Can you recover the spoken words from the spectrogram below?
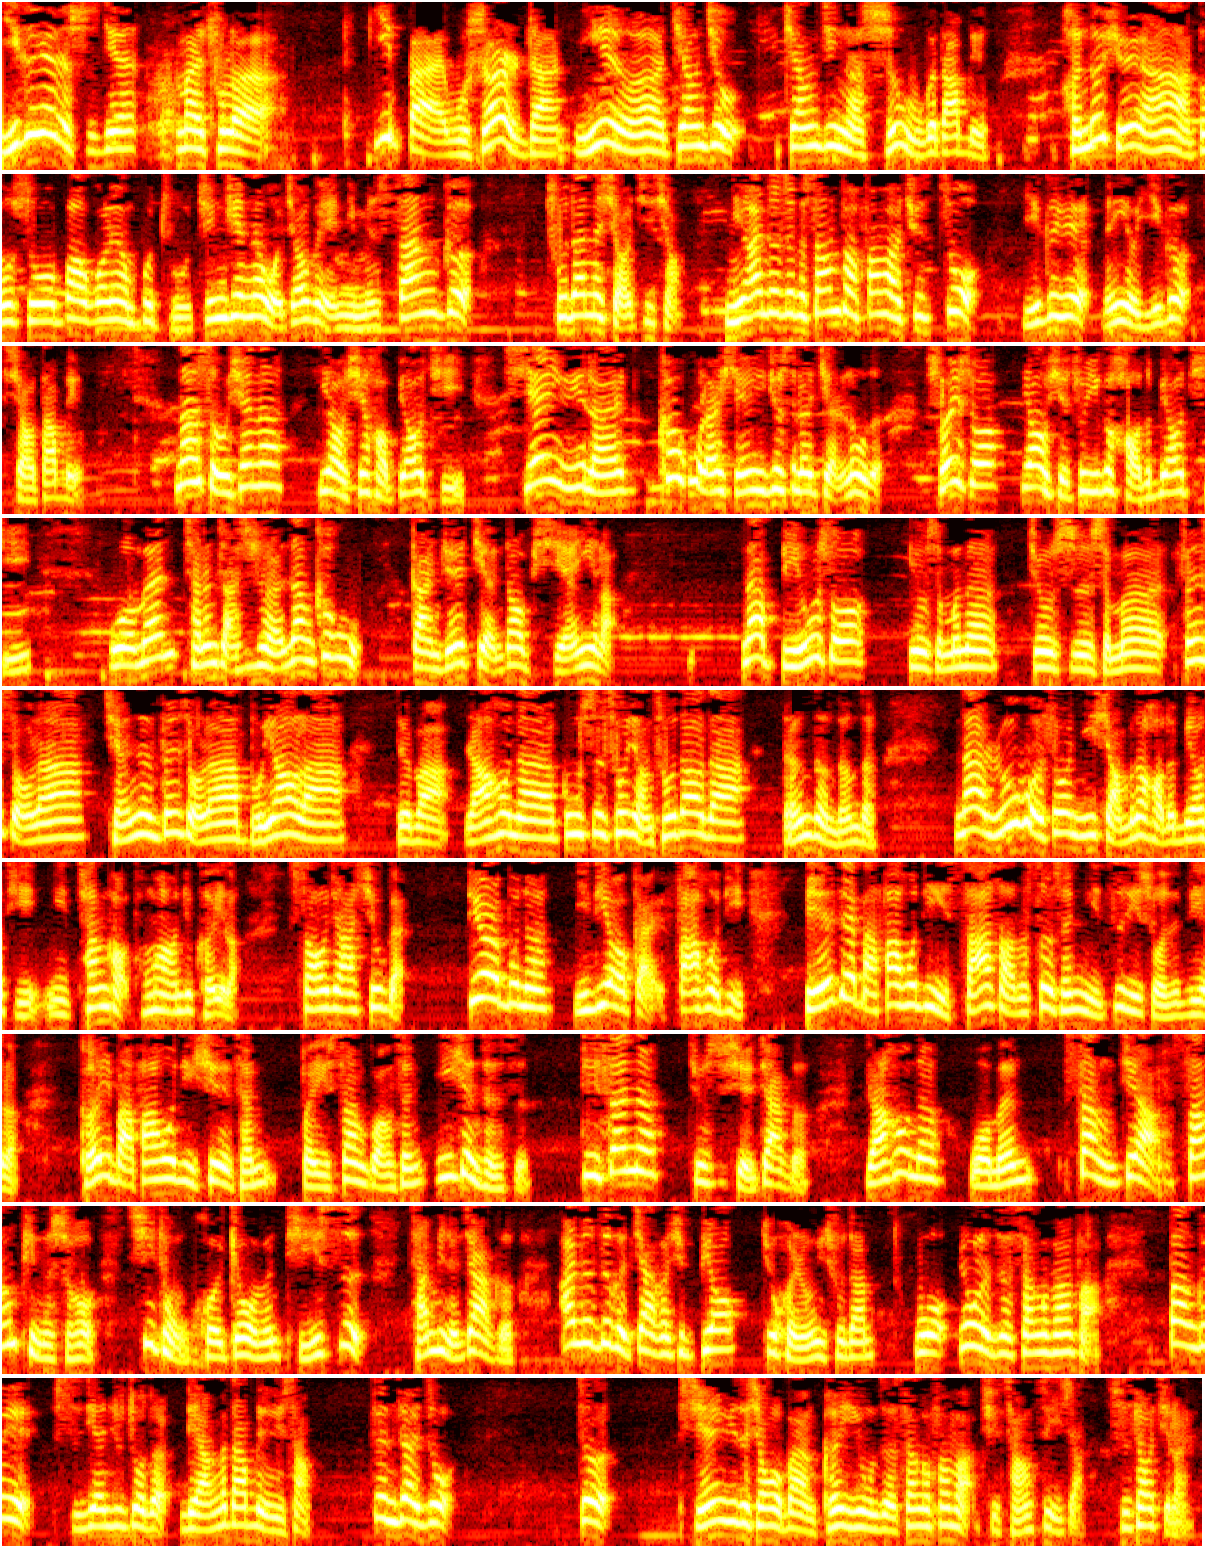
一个月的时间卖出了一百五十二单，营业额将就将近了十五个 W。很多学员啊都说曝光量不足，今天呢我教给你们三个出单的小技巧，你按照这个方法方法去做，一个月能有一个小 W。那首先呢要写好标题，闲鱼来客户来闲鱼就是来捡漏的，所以说要写出一个好的标题，我们才能展示出来，让客户感觉捡到便宜了。那比如说有什么呢？就是什么分手啦，前任分手啦，不要啦，对吧？然后呢，公司抽奖抽到的等等等等。那如果说你想不到好的标题，你参考同行就可以了，稍加修改。第二步呢，一定要改发货地，别再把发货地傻傻的设成你自己所在地了，可以把发货地写成北上广深一线城市。第三呢，就是写价格，然后呢，我们。上架商品的时候，系统会给我们提示产品的价格，按照这个价格去标，就很容易出单。我用了这三个方法，半个月时间就做到两个 W 以上。正在做这闲鱼的小伙伴可以用这三个方法去尝试一下，实操起来。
